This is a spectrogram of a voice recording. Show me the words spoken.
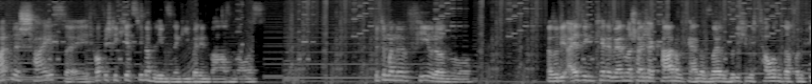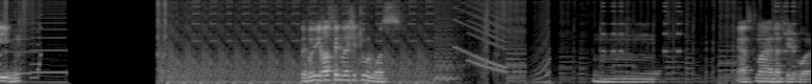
Was ne Scheiße, ey. Ich hoffe, ich krieg jetzt hier noch Lebensenergie bei den Vasen raus. Bitte mal eine Fee oder so. Also die eisigen Kerne werden wahrscheinlich Arcanum-Kerne sein, sonst würde ich hier nicht tausend davon kriegen. Jetzt muss ich rausfinden, was ich hier tun muss. Hm. Erstmal das hier wohl.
